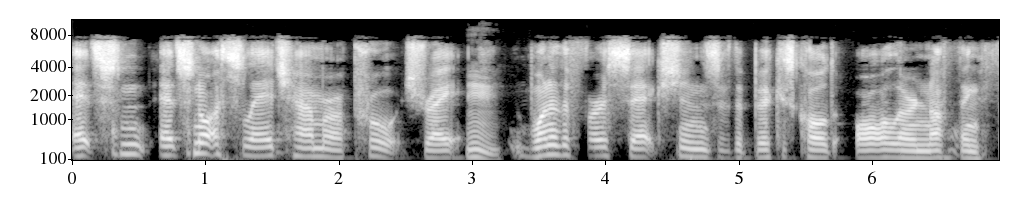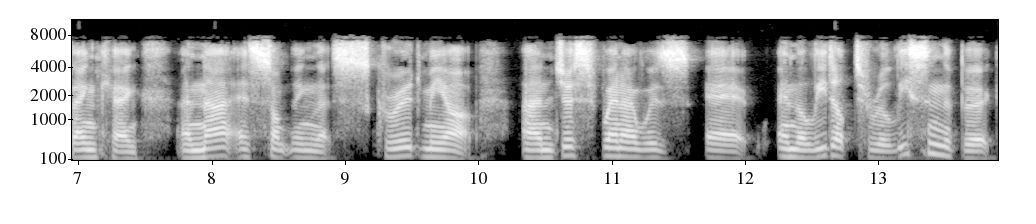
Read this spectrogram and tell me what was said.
it's it's not a sledgehammer approach right mm. one of the first sections of the book is called all or nothing thinking and that is something that screwed me up and just when i was uh, in the lead up to releasing the book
